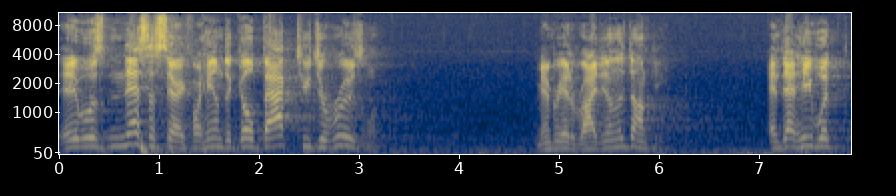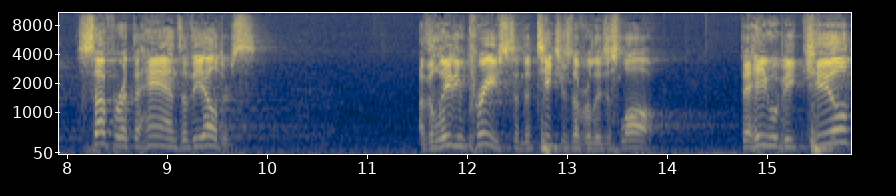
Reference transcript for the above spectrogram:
It was necessary for him to go back to Jerusalem. Remember, he had to ride it on the donkey. And that he would suffer at the hands of the elders, of the leading priests, and the teachers of religious law. That he would be killed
